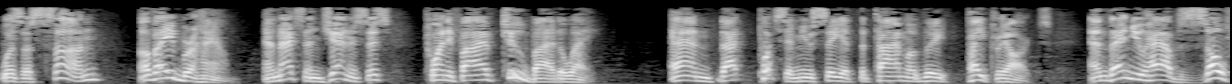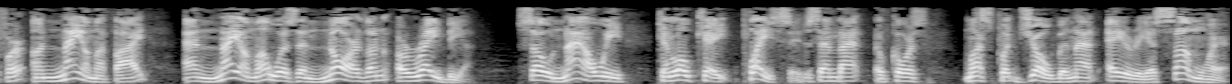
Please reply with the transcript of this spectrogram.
was a son of Abraham, and that's in Genesis 25, 2, by the way. And that puts him, you see, at the time of the patriarchs. And then you have Zophar, a Naamathite, and Naamah was in northern Arabia. So now we can locate places, and that, of course, must put Job in that area somewhere.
